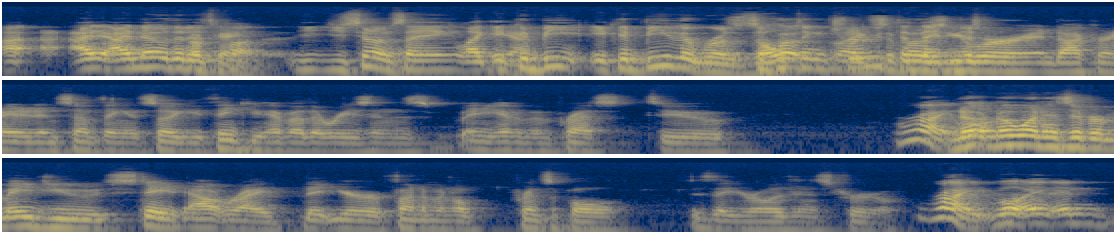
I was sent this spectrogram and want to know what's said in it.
I, I, I know that it's. Okay. You see what I'm saying? Like it Yeah. could be it could be the resulting Suppo- like, truth that suppose they you just were indoctrinated in something, and so you think you have other reasons, and you haven't been pressed to. right. No, well, no one has ever made you state outright that your fundamental principle is that your religion is true. Right. Well, and, and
